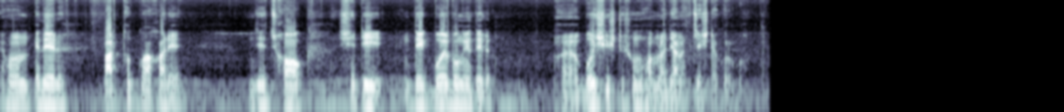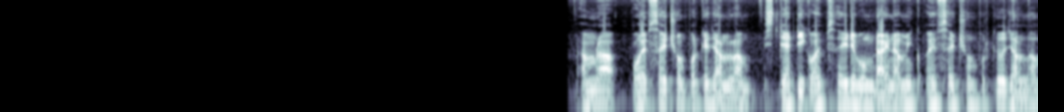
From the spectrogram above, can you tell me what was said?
এখন এদের পার্থক্য আকারে যে ছক, সেটি দেখব এবং এদের বৈশিষ্ট্যসমূহ আমরা জানার চেষ্টা করব। আমরা ওয়েবসাইট সম্পর্কে জানলাম, স্ট্যাটিক ওয়েবসাইট এবং ডাইনামিক ওয়েবসাইট সম্পর্কেও জানলাম।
